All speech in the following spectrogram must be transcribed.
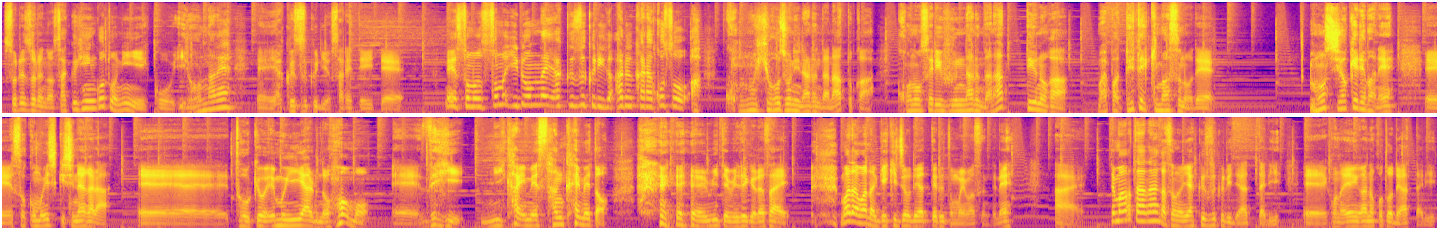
それぞれの作品ごとにこういろんなね、えー、役作りをされていてでそのそのいろんな役作りがあるからこそあこの表情になるんだなとかこのセリフになるんだなっていうのが、まあ、やっぱ出てきますので。もしよければね、えー、そこも意識しながら、えー、東京 MER の方も、えー、ぜひ2回目3回目と 見てみてください。まだまだ劇場でやってると思いますんでね。はい。でまたなんかその役作りであったり、えー、この映画のことであったり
